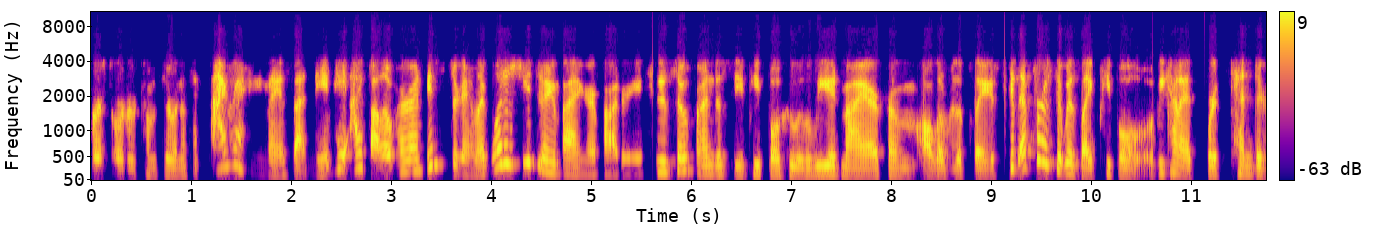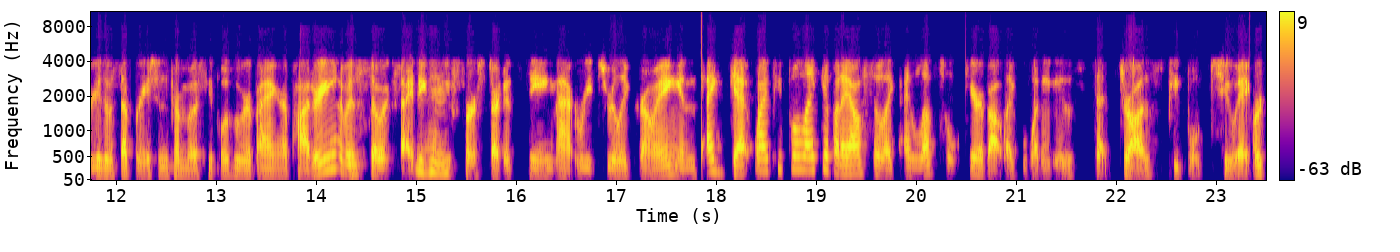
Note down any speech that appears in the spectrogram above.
first order come through, and it's like, I recognize that name. Hey, I follow her on Instagram. Like, what is she doing buying her pottery? And it's so fun to see people who we admire from all over the place. Because at first it was like people we kind of were 10 degrees of separation from most people who were buying our pottery. And it was so exciting mm-hmm. when we first started seeing that reach really growing. And I get why people like it, but I also like, I love to hear about like what it is that draws people to it or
